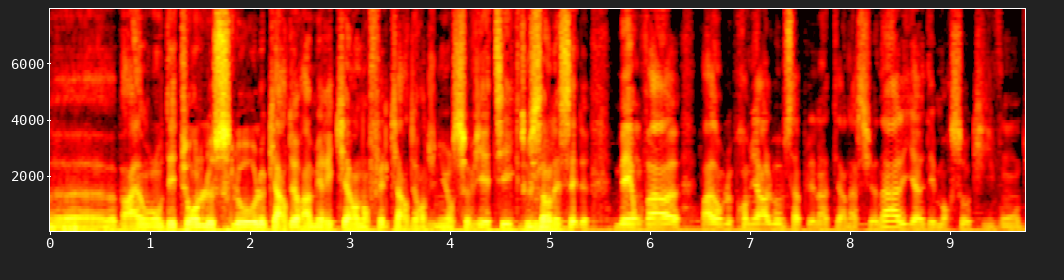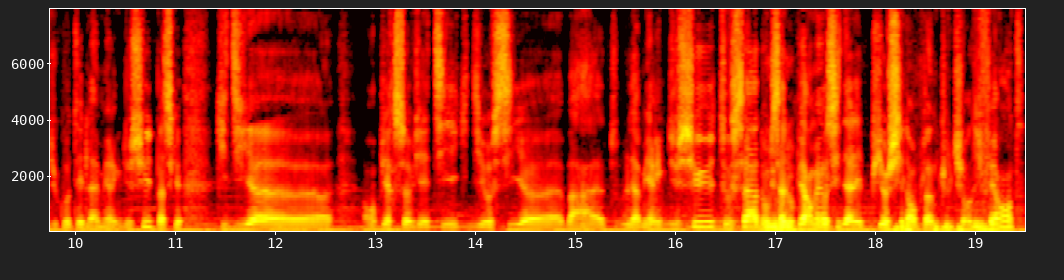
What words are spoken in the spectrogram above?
euh, par exemple on détourne le slow, le quart d'heure américain, on en fait le quart d'heure d'Union soviétique, tout ça Mhm. on essaye de. Mais on va, euh, par exemple le premier album s'appelait l'international. Il y a des morceaux qui vont du côté de l'Amérique du Sud parce que qui dit Empire soviétique, dit aussi euh, bah, l'Amérique du Sud, tout ça. Donc ça Mhm. nous permet aussi d'aller piocher dans plein de cultures différentes.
